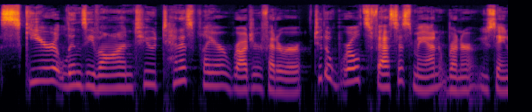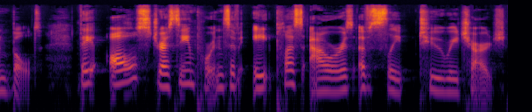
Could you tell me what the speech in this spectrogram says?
skier Lindsey Vonn to tennis player Roger Federer to the world's fastest man, runner Usain Bolt, they all stress the importance of eight plus hours of sleep to recharge.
